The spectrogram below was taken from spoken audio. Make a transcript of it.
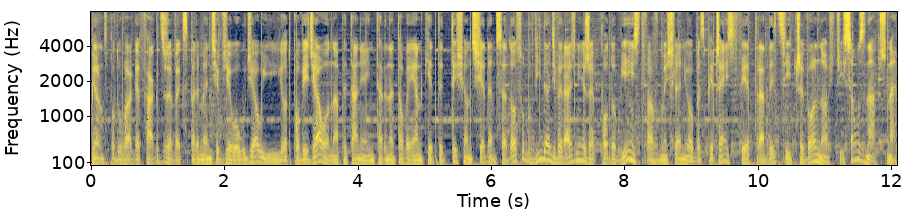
Biorąc pod uwagę fakt, że w eksperymencie wzięło udział i odpowiedziało na pytania internetowej ankiety 1700 osób, widać wyraźnie, że podobieństwa w myśleniu o bezpieczeństwie, tradycji czy wolności są znaczne.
